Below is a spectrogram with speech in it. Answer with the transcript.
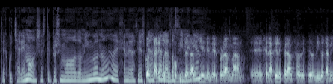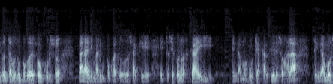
Te escucharemos este próximo domingo, ¿no? De Generación Esperanza a las un poquito también en el programa eh, Generación Esperanza de este domingo. También contamos un poco del concurso para animar un poco a todos a que esto se conozca y tengamos muchas canciones. Ojalá tengamos,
